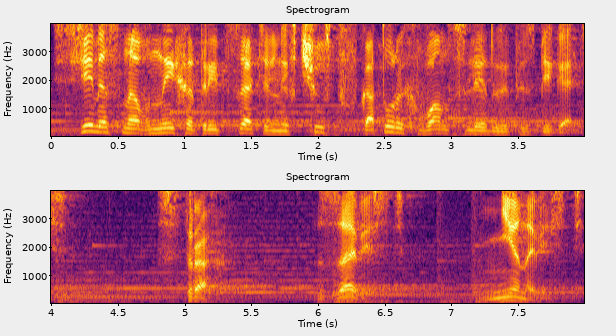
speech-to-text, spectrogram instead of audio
Семь основных отрицательных чувств, которых вам следует избегать. Страх, зависть, ненависть,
